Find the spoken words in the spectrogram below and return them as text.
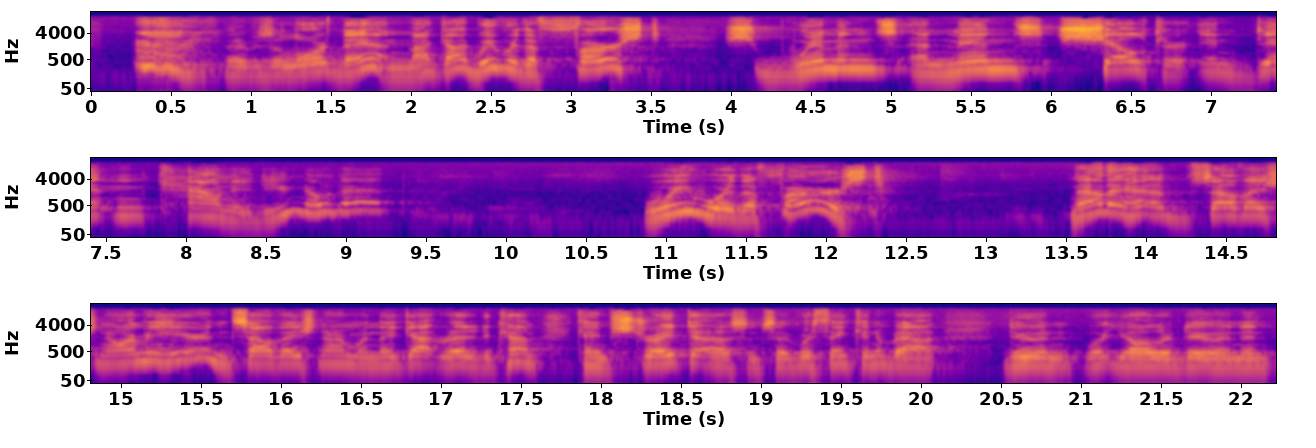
but it was the Lord then. My God, we were the first women's and men's shelter in Denton County. Do you know that? We were the first. Now they have Salvation Army here, and Salvation Army, when they got ready to come, came straight to us and said, We're thinking about doing what y'all are doing, and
